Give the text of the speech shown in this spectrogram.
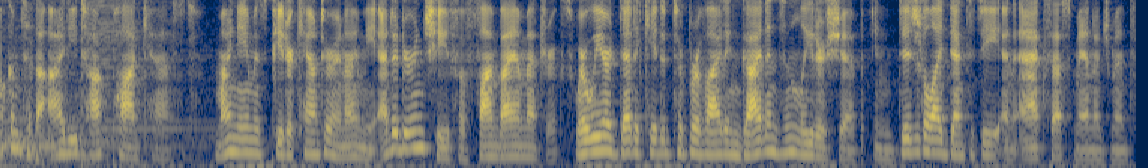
welcome to the ID Talk podcast. My name is Peter Counter, and I'm the editor in chief of FindBiometrics, where we are dedicated to providing guidance and leadership in digital identity and access management.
